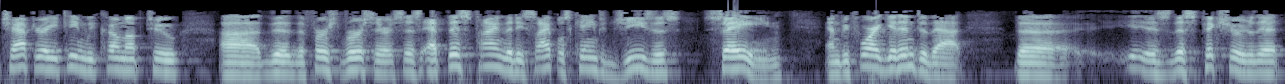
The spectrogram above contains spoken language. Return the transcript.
chapter 18, we come up to uh, the, the first verse there. It says, At this time the disciples came to Jesus saying, and before I get into that, the, is this picture that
